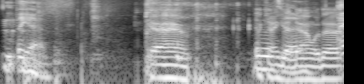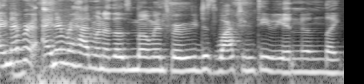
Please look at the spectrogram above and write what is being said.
but yeah. Yeah, I can't get uh, down with that. I never, I never had one of those moments where we were just watching TV and then like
